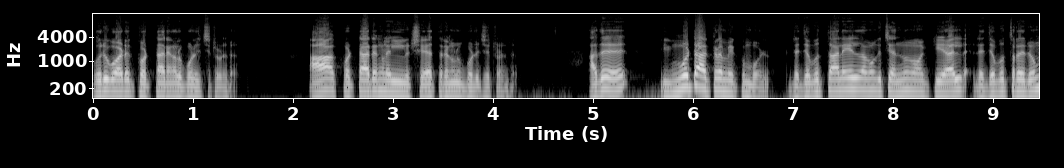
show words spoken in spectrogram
ഒരുപാട് കൊട്ടാരങ്ങൾ പൊളിച്ചിട്ടുണ്ട്. ആ കൊട്ടാരങ്ങളിൽ ക്ഷേത്രങ്ങളും പൊളിച്ചിട്ടുണ്ട്. അത് ഇങ്ങോട്ട് ആക്രമിക്കുമ്പോൾ രജപുത്താനയിൽ നമുക്ക് ചെന്ന് നോക്കിയാൽ രജപുത്രരും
